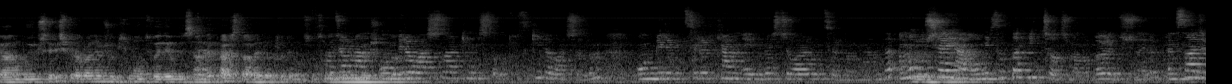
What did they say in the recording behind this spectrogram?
Yani bu yükseliş bile bence çok iyi motive edebilir. Sen de kaçlardaydı hatırlıyor musun? Hocam 25 ben yılında. 11'e başlarken işte 32 ile başladım. 11'i bitirirken 55 civarı bitirdim ben de. Ama bu şey yani 11 sınıfta hiç çalışmadım. Öyle düşünelim. Hani sadece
